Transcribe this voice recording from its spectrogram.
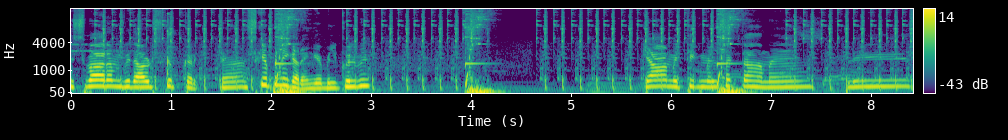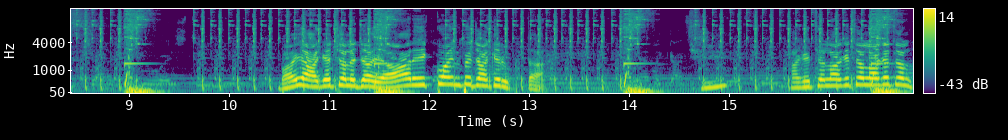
इस बार हम विदाउट स्किप करते हैं। स्किप नहीं करेंगे, बिल्कुल भी। क्या मिथिक मिल सकता हमें? प्लीज़ भाई, आगे चले जाओ यार। एक कॉइन पे जाके रुकता। जी आगे चल आगे चल आगे चल।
